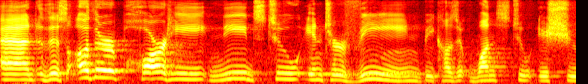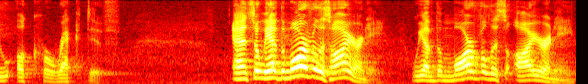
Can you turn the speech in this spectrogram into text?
and this other party needs to intervene because it wants to issue a corrective. And so we have the marvelous irony. We have the marvelous irony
